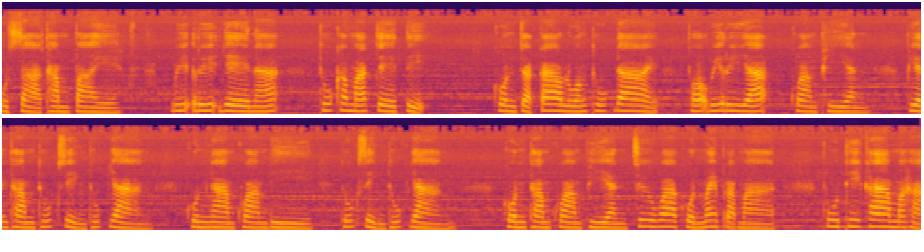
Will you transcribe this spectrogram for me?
อุตสาห์ทำไป วิริเยนะ ทุกขมัจเจติ คนจะก้าวล้วงทุกได้ เพราะวิริยะความเพียร พียรทำทุกสิ่งทุกอย่าง คุณงามความดี ทุกสิ่งทุกอย่าง คนทำความเพียรชื่อว่าคนไม่ประมาท ผู้ที่ข้ามมหา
